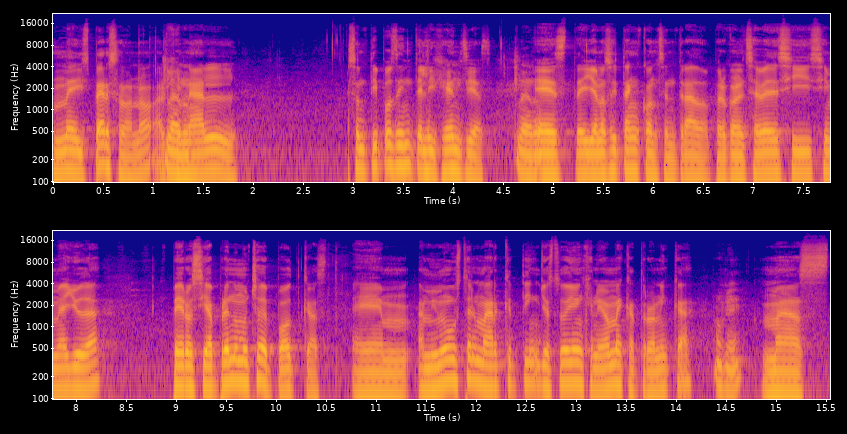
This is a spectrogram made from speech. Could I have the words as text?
me disperso, ¿no? Al Claro. final son tipos de inteligencias. Claro. Este, yo no soy tan concentrado, pero con el CBD sí, sí me ayuda. Pero sí aprendo mucho de podcast. Em, a mí me gusta el marketing. Yo estudio ingeniero mecatrónica, ok. más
